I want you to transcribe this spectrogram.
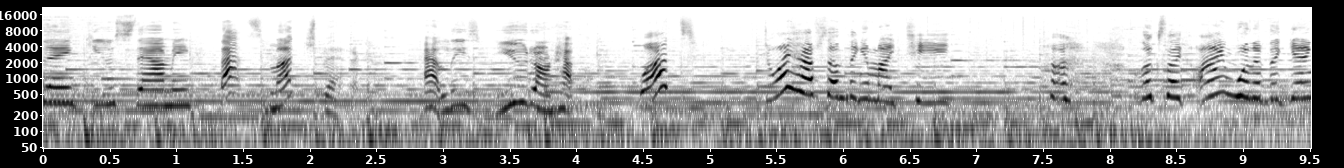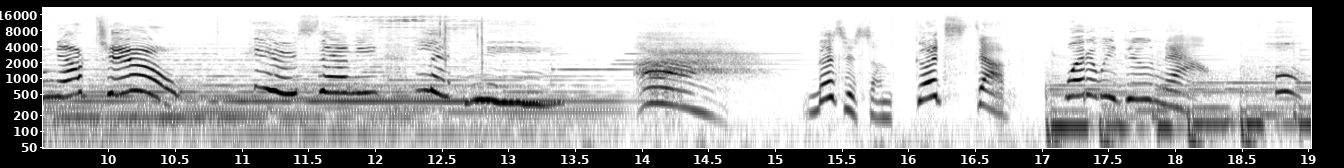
Thank you, Sammy. That's much better. At least you don't have. What? Do I have something in my teeth? Looks like I'm one of the gang now, too. Here, Sammy, let me. Ah, this is some good stuff. What do we do now?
